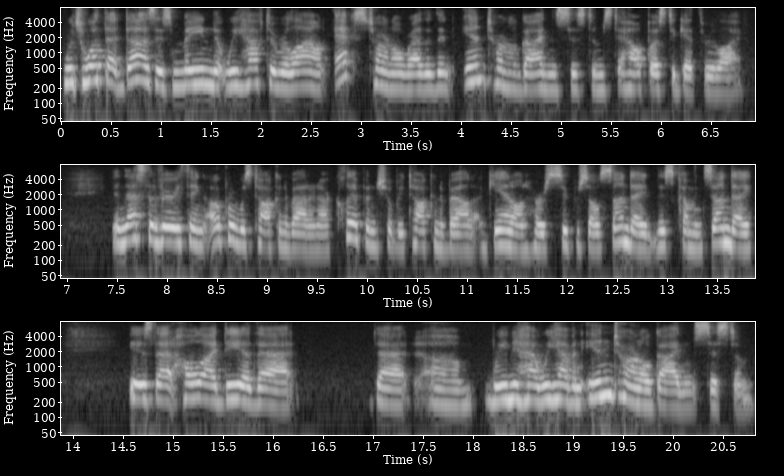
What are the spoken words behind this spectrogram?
Which, what that does is mean that we have to rely on external rather than internal guidance systems to help us to get through life. And that's the very thing Oprah was talking about in our clip, and she'll be talking about again on her Super Soul Sunday this coming Sunday, is that whole idea that that um, we have we have an internal guidance system,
